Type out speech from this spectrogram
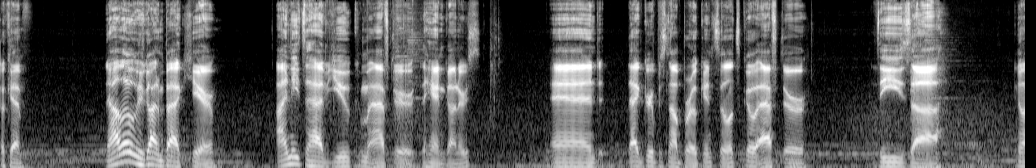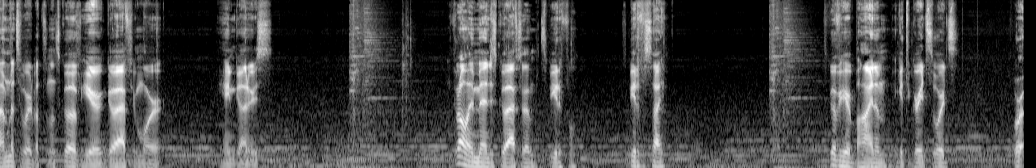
Okay. Now that we've gotten back here, I need to have you come after the handgunners. And that group is now broken, so let's go after these, uh... You know, I'm not too worried about them. Let's go over here and go after more handgunners. Look at all my men just go after them. It's beautiful. Beautiful sight. Let's go over here behind them and get the great swords. We're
